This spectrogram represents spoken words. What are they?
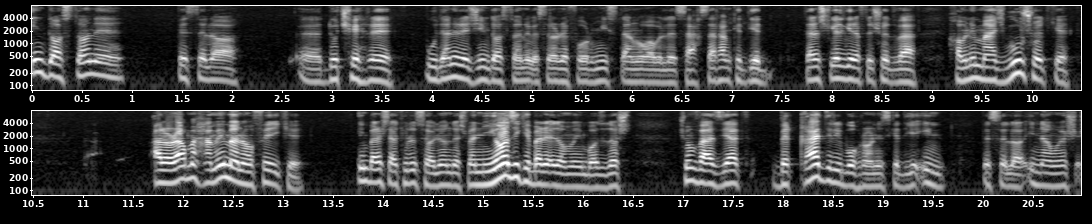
این داستان به اصطلاح دو چهره بودن رژیم داستان به اصطلاح رفرمیست در مقابل سخسر هم که درش گل گرفته شد و خامنه مجبور شد که علیرغم همه منافعی که این برش در طول سالیان داشت و نیازی که برای ادامه این بازی داشت چون وضعیت به قدری بحرانی است که دیگه این به اصطلاح این نمایش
